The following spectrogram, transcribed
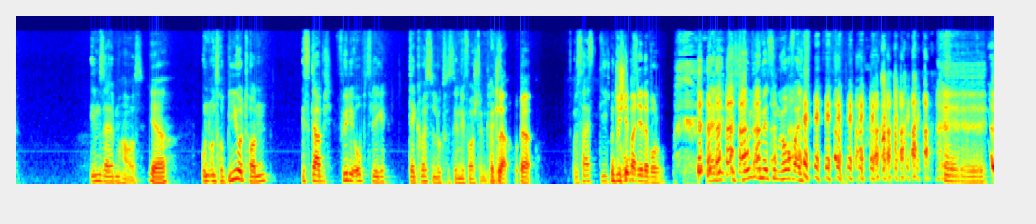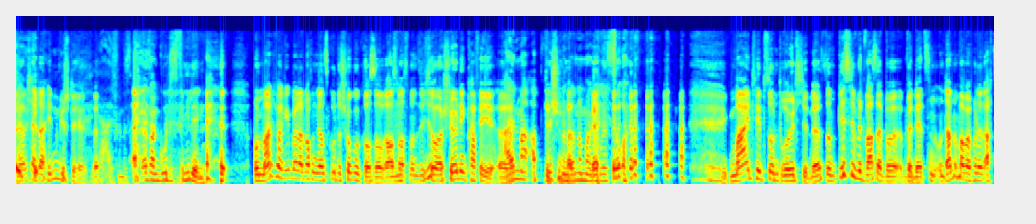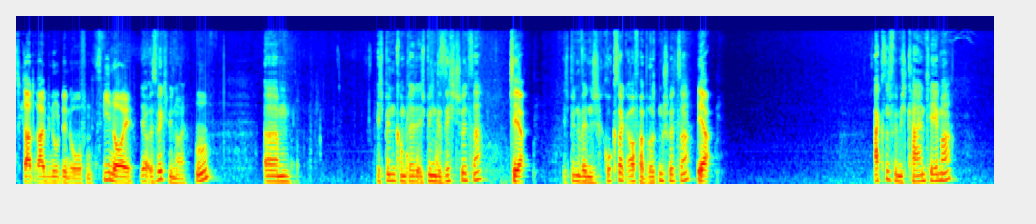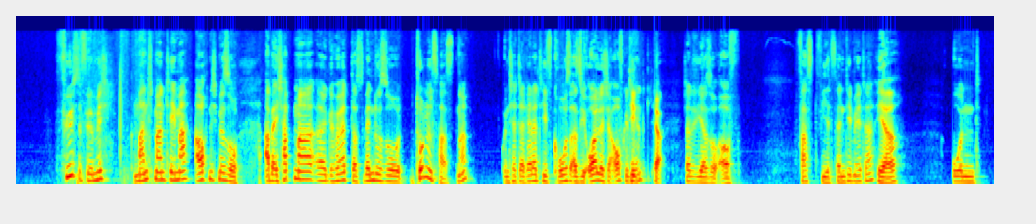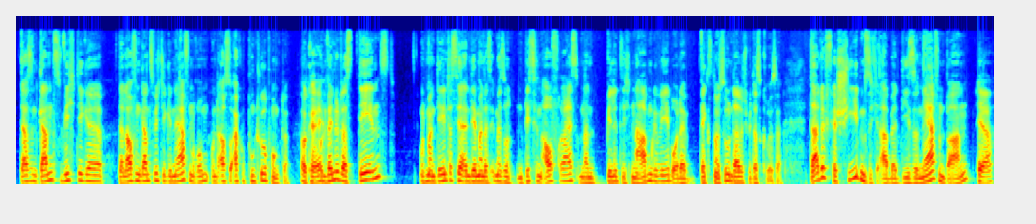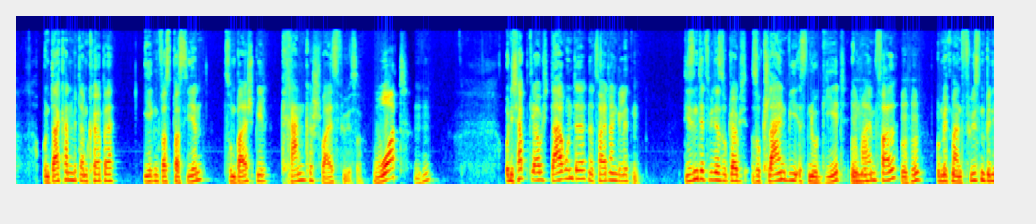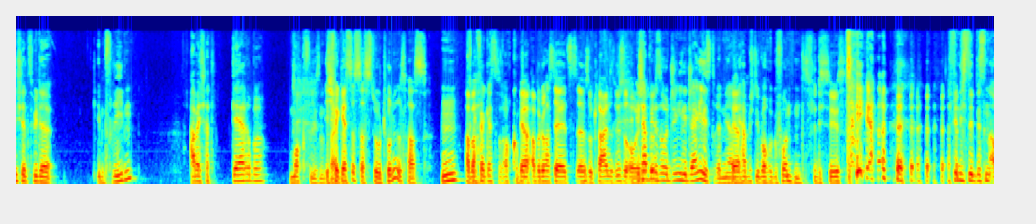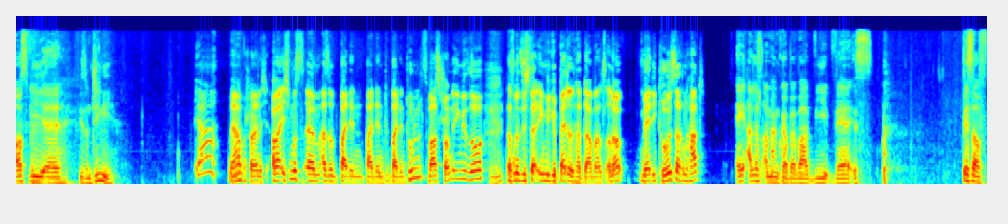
Im selben Haus. Ja. Und unsere Biotonnen ist, glaube ich, für die Obstpflege der größte Luxus, den du dir vorstellen Ja, kannst. klar. Ja. Das heißt, die Und die steht bei dir in der Wohnung. Ja, die, ich hole die immer zu mir hoch, weil ich, Die habe ich halt da hingestellt. Ne? ja, ich finde, das gibt einfach ein gutes Feeling. Und manchmal gibt man da noch ein ganz gutes Schokocroissant raus, was man sich aber schön den Kaffee. Äh, Einmal abwischen und dann nochmal kurz so. Mein Tipp, so ein Brötchen, ne? So ein bisschen mit Wasser be benetzen und dann nochmal bei 180 Grad drei Minuten in den Ofen. Ist wie neu. Ja, ist wirklich wie neu. Hm? Ähm, ich bin komplett, ich bin Gesichtsschwitzer. Ja. Ich bin, wenn ich Rucksack auf habe, Rückenschwitzer. Ja. Achsel für mich kein Thema. Füße für mich manchmal ein Thema, auch nicht mehr so. Aber ich habe mal äh, gehört, dass wenn du so Tunnels hast, ne? Und ich hatte relativ groß, also die Ohrlöcher Die, aufgedehnt. ja. Ich hatte die ja so auf fast vier Zentimeter. Ja. Und da sind ganz wichtige, da laufen ganz wichtige Nerven rum und auch so Akupunkturpunkte. Okay. Und wenn du das dehnst, und man dehnt das ja, indem man das immer so ein bisschen aufreißt und dann bildet sich Narbengewebe oder wächst neu zu und dadurch wird das größer. Dadurch verschieben sich aber diese Nervenbahnen Ja. und da kann mit deinem Körper irgendwas passieren, zum Beispiel kranke Schweißfüße. What? Und Und ich habe, glaube ich, darunter eine Zeit lang gelitten. Die sind jetzt wieder so, glaube ich, so klein, wie es nur geht, in meinem Fall. Und mit meinen Füßen bin ich jetzt wieder im Frieden. Aber ich hatte derbe Mockfüßen. Ich vergesse es, dass du Tunnels hast. aber aber- ich vergesse das auch komplett. Ja, aber du hast ja jetzt äh, so kleine süße Ohren. ich habe wieder so Jingly Janglies drin, ja, Ja. die habe ich die Woche gefunden. Das finde ich süß. Finde ich so ein bisschen aus wie, äh, wie so ein Genie. Ja, ja, wahrscheinlich. Aber ich muss, ähm, also bei den, bei den, bei den Tunnels war es schon irgendwie so, dass man sich da irgendwie gebettelt hat damals, oder? Wer die größeren hat. Ey, alles an meinem Körper war wie, wer ist. Bis auf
